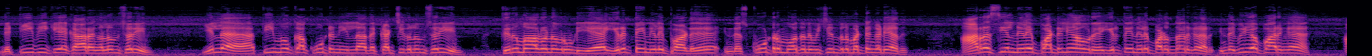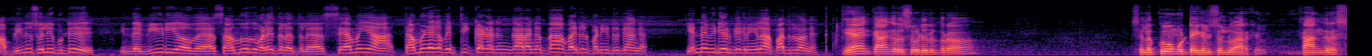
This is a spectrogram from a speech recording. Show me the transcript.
இந்த டிவிகே காரங்களும் சரி இல்லை திமுக கூட்டணி இல்லாத கட்சிகளும் சரி திருமாவளவன் அவருடைய இரட்டை நிலைப்பாடு இந்த ஸ்கூட்டர் மோதன விஷயத்தில் மட்டும் கிடையாது. அரசியல் நிலைப்பாட்டிலையும் அவர் இரட்டை நிலைப்பாடும் தான் இருக்கிறார். இந்த வீடியோ பாருங்கள் அப்படின்னு சொல்லிவிட்டு இந்த வீடியோவை சமூக வலைதளத்தில் செமையாக தமிழக வெற்றி கழகங்காரங்க தான் வைரல் பண்ணிகிட்டு இருக்காங்க. என்ன வீடியோன்னு கேட்குறீங்களா பார்த்துட்டு வாங்க. ஏன் காங்கிரஸோடு இருக்கிறோம்? சில கூமுட்டைகள் சொல்வார்கள் காங்கிரஸ்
